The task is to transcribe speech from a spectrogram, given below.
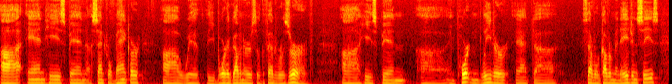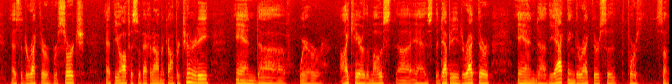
And he's been a central banker with the Board of Governors of the Federal Reserve. He's been an important leader at several government agencies as the Director of Research at the Office of Economic Opportunity and uh, where I care the most uh, as the Deputy Director and uh, the Acting Director so for some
